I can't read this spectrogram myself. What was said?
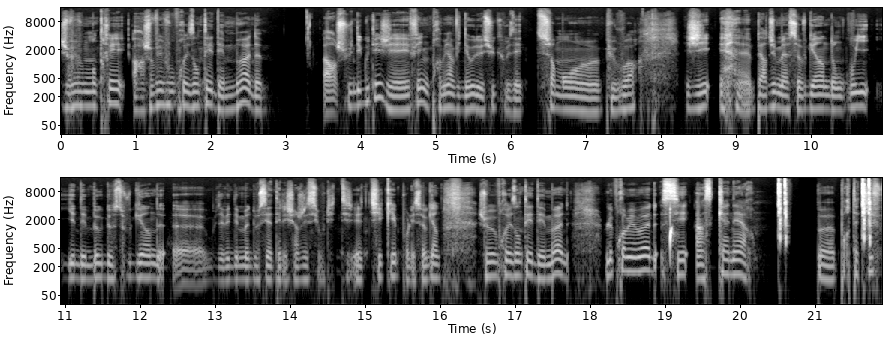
Je vais vous montrer, alors je vais vous présenter des modes. Alors je suis dégoûté, j'ai fait une première vidéo dessus que vous avez sûrement euh, pu voir. J'ai perdu ma sauvegarde, donc oui, il y a des bugs de sauvegarde. Euh, vous avez des modes aussi à télécharger si vous voulez checker pour les sauvegardes. Je vais vous présenter des modes. Le premier mode, c'est un scanner euh, portatif.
